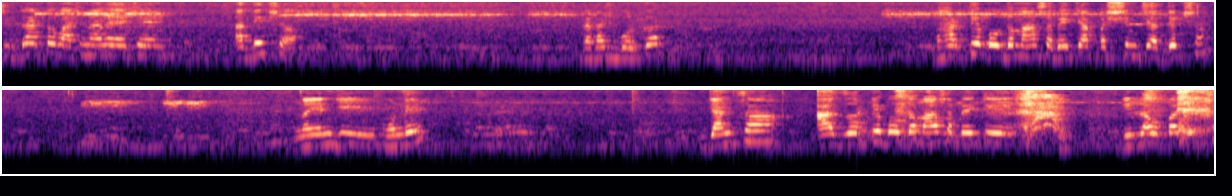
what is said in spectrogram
सिद्धार्थ वाचनालयाचे अध्यक्ष प्रकाश बोरकर भारतीय बौद्ध महासभेच्या पश्चिमचे अध्यक्ष नयनजी मुंडे ज्यांचा आज ते बौद्ध महासभेचे जिल्हा उपाध्यक्ष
